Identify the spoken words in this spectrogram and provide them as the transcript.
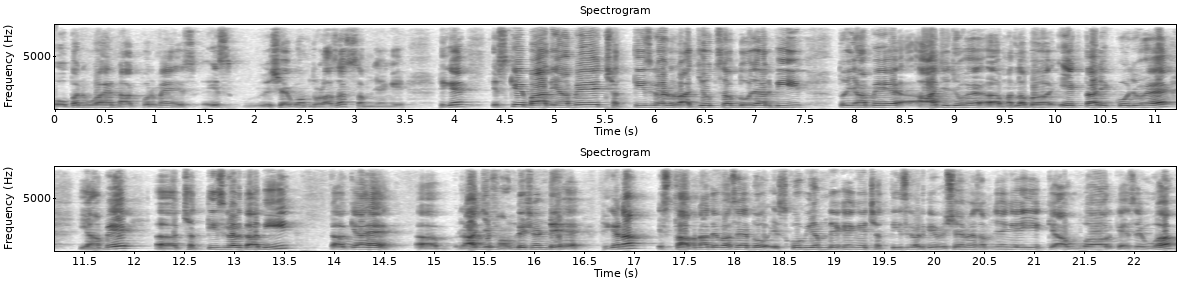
ओपन हुआ है नागपुर में, इस इस विषय को हम थोड़ा सा समझेंगे, ठीक है? इसके बाद यहाँ पे छत्तीसगढ़ राज्योत्सव 2020 तो यहाँ पे आज जो है मतलब एक तारीख को जो है, यहाँ पे छत्तीसगढ़ का भी क्या है राज्य फाउंडेशन डे है, ठीक है ना? स्थापना दिवस है तो इसको भी हम देखेंगे, छत्तीसगढ़ के विषय में समझेंगे, ये क्या हुआ और कैसे हुआ।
